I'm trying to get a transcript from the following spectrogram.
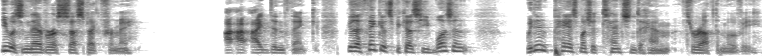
he was never a suspect for me. I, I- I didn't think because I think it's because he wasn't. We didn't pay as much attention to him throughout the movie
